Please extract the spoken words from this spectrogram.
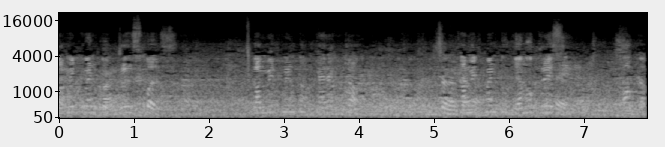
commitment to principles, commitment to character, commitment to democracy of the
